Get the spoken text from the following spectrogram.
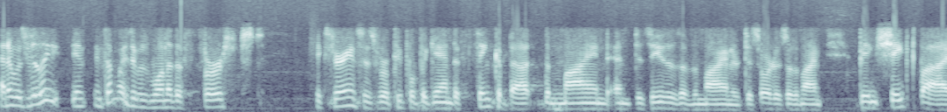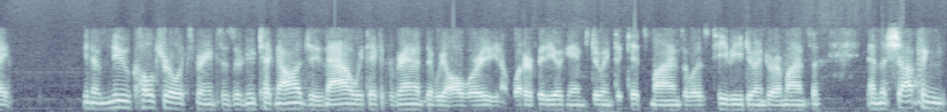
And it was really, in, in some ways, it was one of the first experiences where people began to think about the mind and diseases of the mind or disorders of the mind being shaped by you know new cultural experiences or new technologies now we take it for granted that we all worry you know what are video games doing to kids minds or what is tv doing to our minds and and the shopping,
